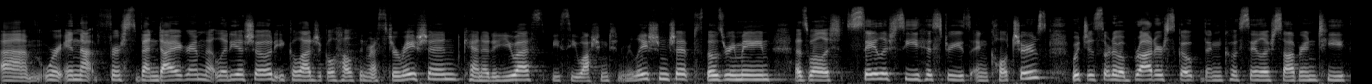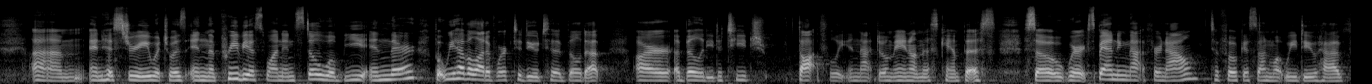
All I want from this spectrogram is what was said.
um, were in that first Venn diagram that Lydia showed, ecological health and restoration, Canada-US, BC-Washington relationships, those remain, as well as Salish Sea histories and cultures, which is sort of a broader scope than Coast Salish sovereignty um, and history, which was in the previous one and still will be in there. But we have a lot of work to do to build up our ability to teach thoughtfully in that domain on this campus. So we're expanding that for now to focus on what we do have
